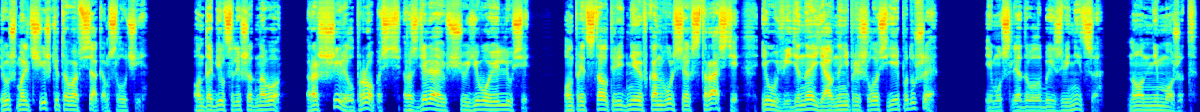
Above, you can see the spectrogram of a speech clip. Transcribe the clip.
и уж мальчишке-то во всяком случае. Он добился лишь одного — расширил пропасть, разделяющую его и Люси. Он предстал перед нею в конвульсиях страсти, и увиденное явно не пришлось ей по душе. Ему следовало бы извиниться, но он не может.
